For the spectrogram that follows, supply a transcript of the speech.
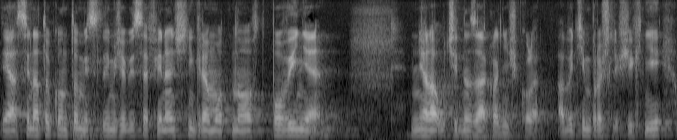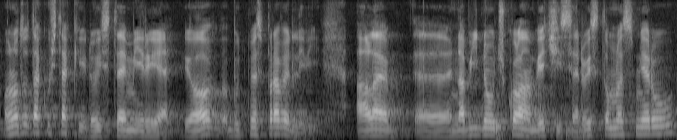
Já si na to konto myslím, že by se finanční gramotnost povinně měla učit na základní škole, aby tím prošli všichni. Ono to tak už taky do jisté míry je, jo, buďme spravedliví, ale e, nabídnout školám větší servis v tomhle směru,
